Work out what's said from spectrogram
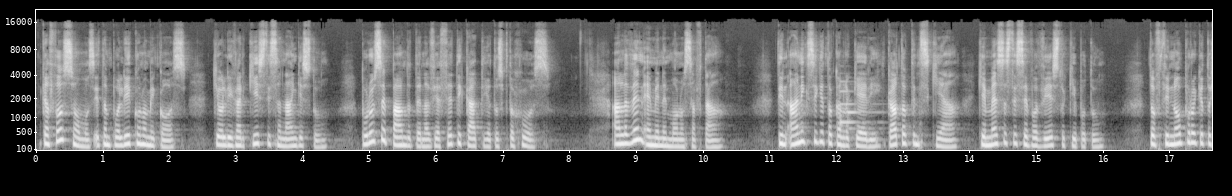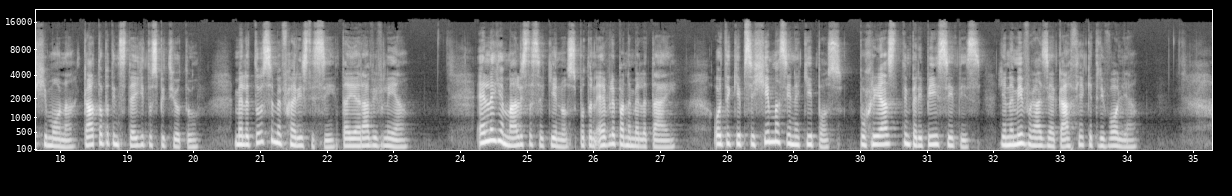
Καθώς όμως ήταν πολύ οικονομικός και ολιγαρκής στις ανάγκες του, μπορούσε πάντοτε να διαθέτει κάτι για τους φτωχούς. Αλλά δεν έμεινε μόνο σε αυτά. Την άνοιξε και το καλοκαίρι κάτω από την σκιά και μέσα στις ευωδίες του κήπου του. Το φθινόπωρο και το χειμώνα κάτω από την στέγη του σπιτιού του. Μελετούσε με ευχαρίστηση τα ιερά βιβλία. Έλεγε μάλιστα σε εκείνους που τον έβλεπαν να μελετάει ότι και η ψυχή μας είναι κήπος που χρειάζεται την περιποίησή της για να μην βγάζει ακάθια και τριβόλια.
